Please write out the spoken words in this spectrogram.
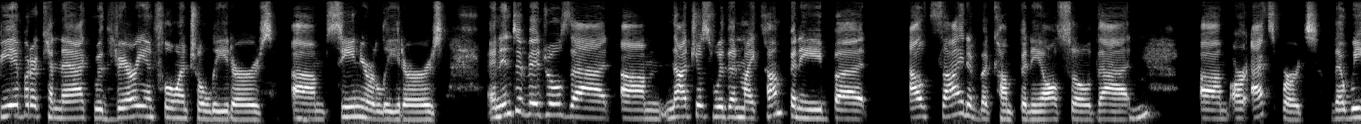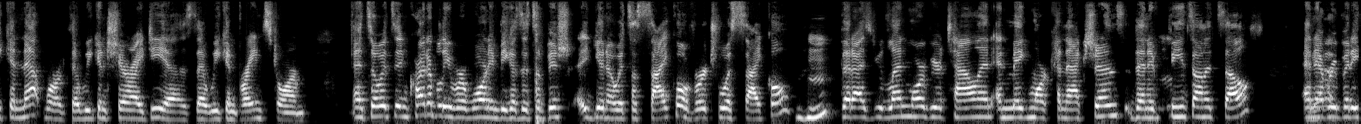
be able to connect with very influential leaders, um, senior leaders, and individuals that um, not just within my company, but outside of the company also that mm-hmm. um, are experts that we can network that we can share ideas that we can brainstorm and so it's incredibly rewarding because it's a you know it's a cycle a virtuous cycle mm-hmm. that as you lend more of your talent and make more connections then it mm-hmm. feeds on itself and yeah. everybody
